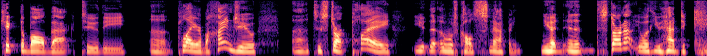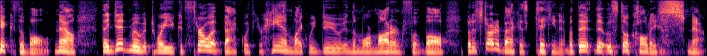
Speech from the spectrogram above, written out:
kick the ball back to the uh, player behind you, uh, to start play, you, it was called snapping. You had and to start out with, you had to kick the ball. Now they did move it to where you could throw it back with your hand, like we do in the more modern football. But it started back as kicking it, but it was still called a snap.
